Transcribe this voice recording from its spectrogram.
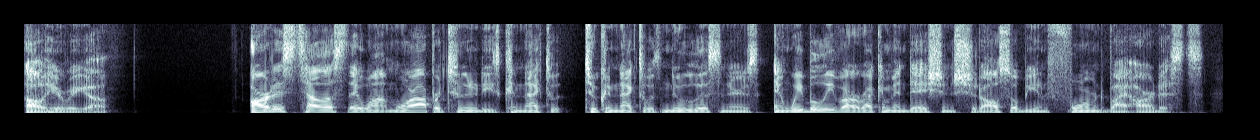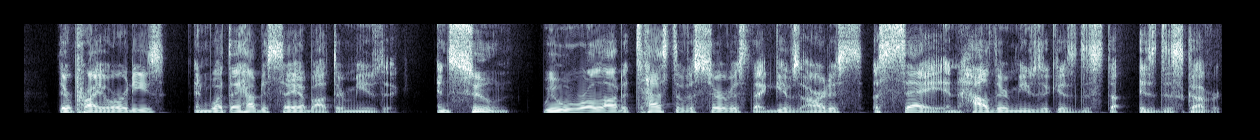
Oh, here we go. Artists tell us they want more opportunities connect with, to connect with new listeners, and we believe our recommendations should also be informed by artists, their priorities, and what they have to say about their music. And soon, we will roll out a test of a service that gives artists a say in how their music is, dis- is discovered.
